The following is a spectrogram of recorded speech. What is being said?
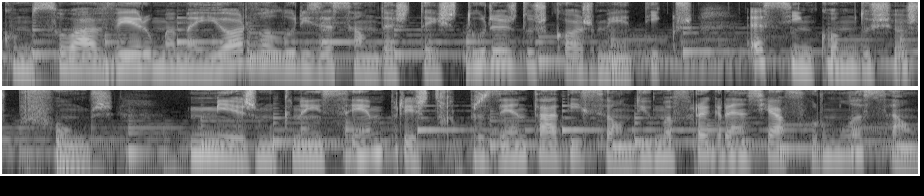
Começou a haver uma maior valorização das texturas dos cosméticos, assim como dos seus perfumes, mesmo que nem sempre este representa a adição de uma fragrância à formulação,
